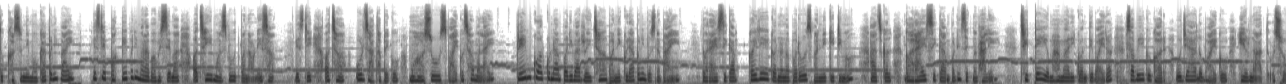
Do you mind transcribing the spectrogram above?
दुःख सुन्ने मौका पनि पाएँ। यसले पक्कै पनि मलाई भविष्यमा अझै मजबुत बनाउनेछ। यसले अझ ऊर्जा थपेको महसुस भएको छ मलाई। प्रेमको अर्को नाम परिवार रहेछ भन्ने कुरा पनि बुझ्न पाएँ। घरायसी काम कहिले गर्न नपरोस् भन्ने केटी म आजकल घरायसी काम पनि सिक्न थालेँ। छिट्टै यो महामारीको अन्त्य भएर सबैको घर उज्यालो भएको हेर्न आतुर छु।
